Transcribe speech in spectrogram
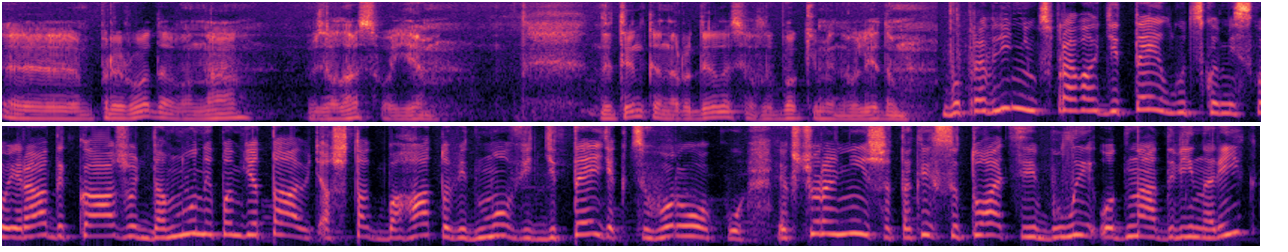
е, природа вона взяла своє. Дитинка народилася глибоким інвалідом. В управлінні у справах дітей Луцької міської ради кажуть, давно не пам'ятають аж так багато відмов від дітей, як цього року. Якщо раніше таких ситуацій були одна-дві на рік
